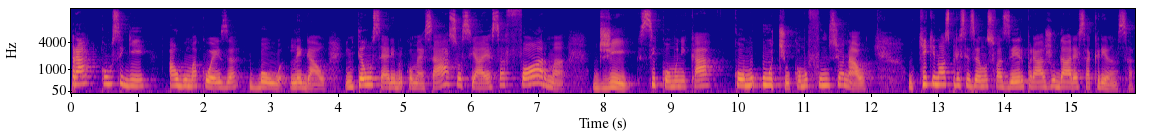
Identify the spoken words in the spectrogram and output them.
para conseguir alguma coisa boa, legal. Então o cérebro começa a associar essa forma de se comunicar como útil, como funcional. O que, que nós precisamos fazer para ajudar essa criança?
